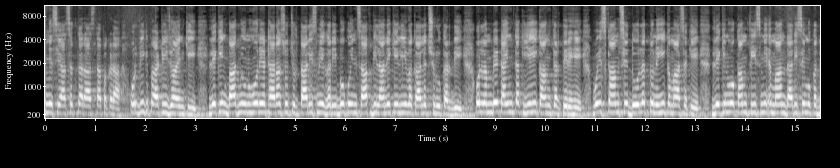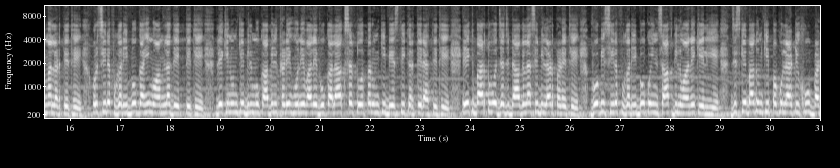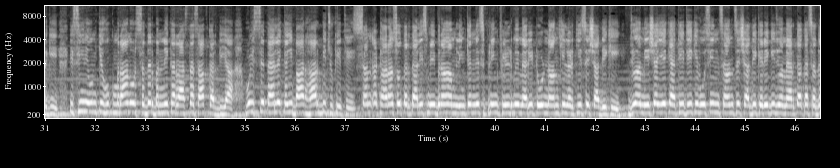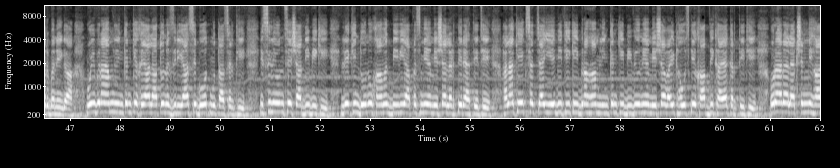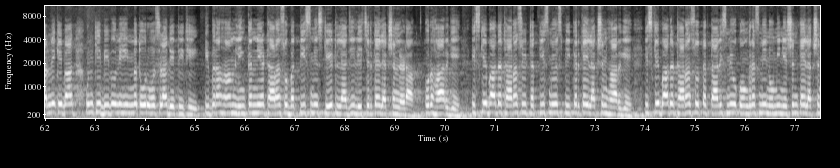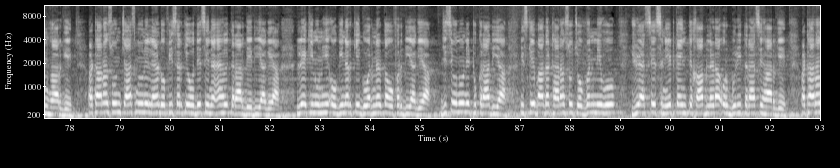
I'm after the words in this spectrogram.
में सियासत का रास्ता पकड़ा और विग पार्टी ज्वाइन की। लेकिन बाद में उन्होंने अठारह में गरीबों को इंसाफ दिलाने के लिए वकालत शुरू कर दी और लंबे टाइम तक यही काम करते रहे। वो इस काम से दौलत तो नहीं कमा सके, लेकिन वो कम फ़ीस में ईमानदारी से मुकदमा लड़ते थे और सिर्फ़ गरीबों का ही मामला देखते थे। लेकिन उनके बिलमुकाबिल खड़े होने वाले वकाला अक्सर तौर पर उनकी बेजती करते रहते थे। एक बार तो वो जज डागला से भी लड़ पड़े थे। वो भी सिर्फ़ गरीबों को इंसाफ दिलवाने के लिए, जिसके बाद उनकी पॉपुलैरिटी खूब बढ़ गई। इसी ने उनके हुक्मरान और सदर बनने का रास्ता साफ़ कर दिया। वो इससे पहले कई बार हार भी चुके थे। सन अठारह में इब्राहम लिंकन ने स्प्रिंगफील्ड में मैरी टोड नाम की लड़की से शादी की, जो हमेशा ये कहती थी कि वो उसी इंसान से शादी करेगी जो अमेरिका का सदर बनेगा। वो इब्राहम लिंकन के ख्याल नज़रियात से बहुत मुतासर थी, इसलिए उनसे शादी भी की। लेकिन दोनों खामद बीवी आपस में हमेशा लड़ते रहते थे। हालाँकि एक सच्चाई ये भी थी कि इब्राहम लिंकन की बीवी उन्हें हमेशा वाइट हाउस के ख्वाब दिखाया करती थी और हर इलेक्शन में हारने के बाद उनकी बीवी उन्हें हिम्मत और हौसला देती थी। इब्राहम लिंकन ने 1832 में स्टेट लेजिस्लेचर का इलेक्शन लड़ा और हार गए। इसके बाद 1838 में वो स्पीकर का इलेक्शन हार गए। इसके बाद अठारह में वो कांग्रेस में नॉमिनेशन का इलेक्शन हार गए। अठारह में उन्हें लैंड ऑफिसर के अहदे से नाअहल करार दे दिया गया, लेकिन उन्हें ओगिनर के गवर्नर का ऑफ़र दिया गया, जिसे उन्होंने ठुकरा दिया। इसके बाद अठारह में वो यूएसए सीनेट का इंतखब लड़ा और बुरी तरह से हार गए। अठारह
